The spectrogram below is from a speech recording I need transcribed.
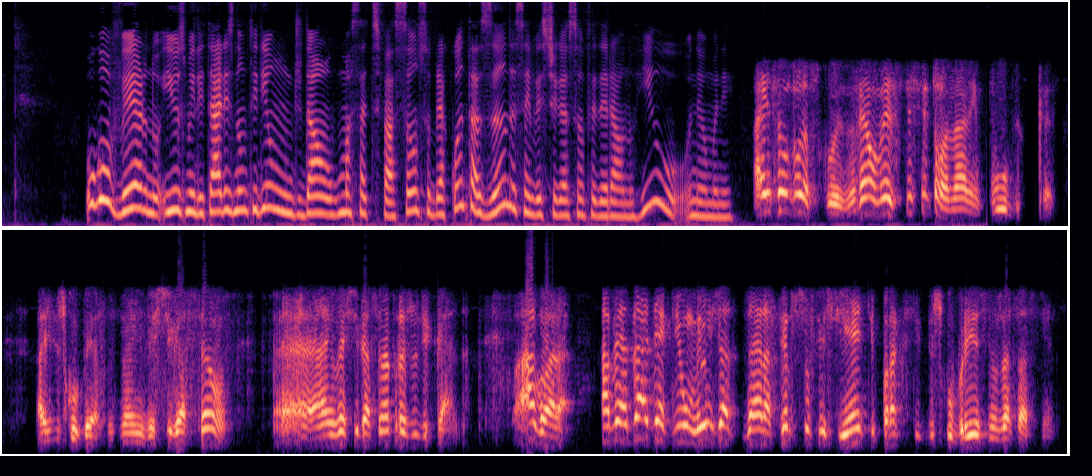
O governo e os militares não teriam de dar alguma satisfação sobre a quantas anda essa investigação federal no Rio, Neumann? Aí são duas coisas. Realmente, se se tornarem públicas as descobertas na investigação, é, a investigação é prejudicada. Agora, a verdade é que um mês já, era tempo suficiente para que se descobrissem os assassinos.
